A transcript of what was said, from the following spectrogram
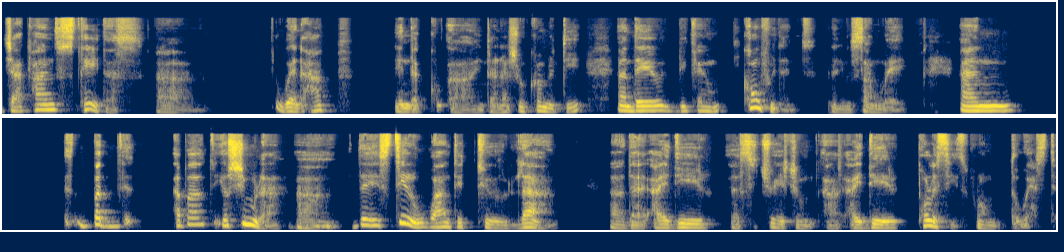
Japan's status uh, went up in the uh, international community, and they became confident in some way. And but about Yoshimura, uh, they still wanted to learn uh, the ideal uh, situation, uh, ideal policies from the West.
